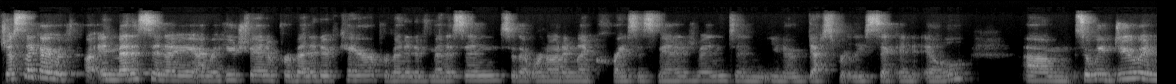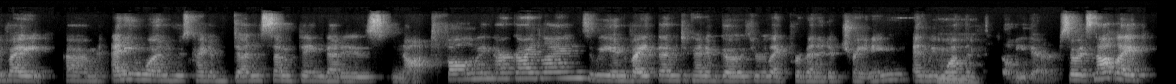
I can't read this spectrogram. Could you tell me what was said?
just like i would uh, in medicine I, i'm a huge fan of preventative care preventative medicine so that we're not in like crisis management and you know desperately sick and ill um, so we do invite um, anyone who's kind of done something that is not following our guidelines we invite them to kind of go through like preventative training and we mm. want them mm. to still be there so it's not like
